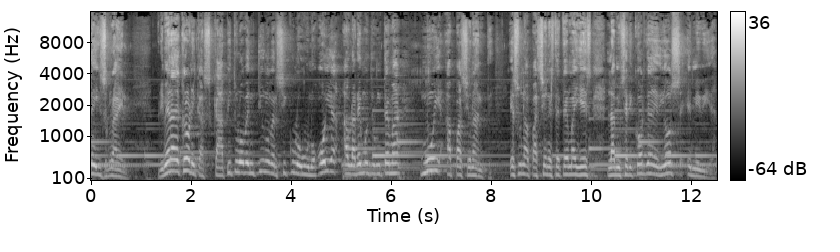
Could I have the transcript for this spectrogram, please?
de Israel. Primera de Crónicas, capítulo 21, versículo 1. Hoy hablaremos de un tema muy apasionante. Es una pasión este tema y es la misericordia de Dios en mi vida.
